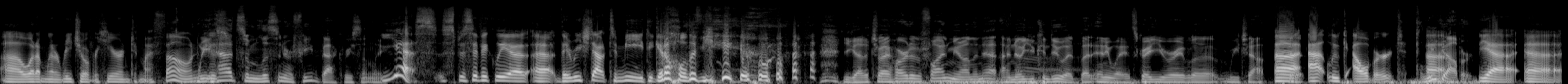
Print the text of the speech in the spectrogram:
uh, what I'm going to reach over here into my phone. We had some listener feedback recently. Yes, specifically, uh, uh, they reached out to me to get a hold of you. You got to try harder to find me on the net. I know you can do it, but anyway, it's great you were able to reach out. uh, at Luke Albert. Luke Uh, Albert. Yeah, uh,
